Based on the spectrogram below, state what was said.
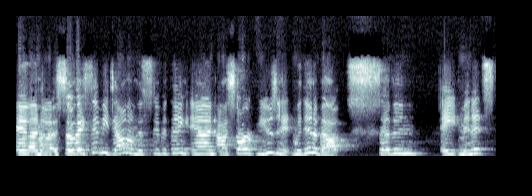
and uh, so they sit me down on this stupid thing, and I start using it. Within about seven, eight minutes,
